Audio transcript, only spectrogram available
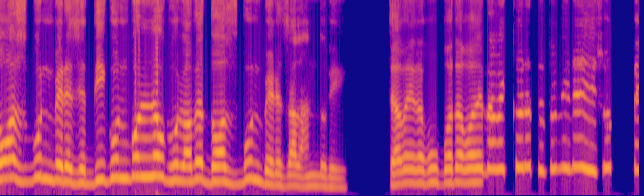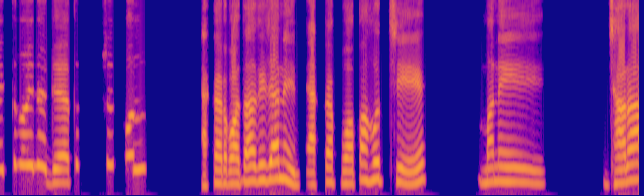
দশ গুণ বেড়েছে। দ্বিগুণ বললেও ভুল হবে দশ গুণ বেড়েছে আলহামদুলিল্লাহ। তবে এরকম কথা বলে তুমি না এসব দেখতে পাই না যে এত একটা কথা কি জানেন একটা কথা হচ্ছে মানে যারা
